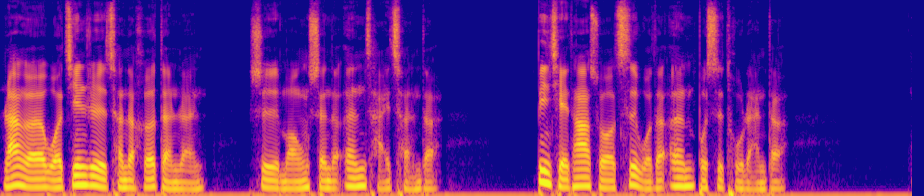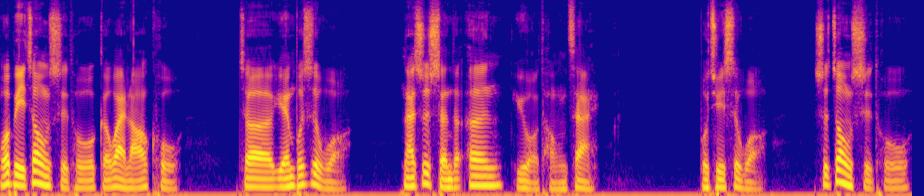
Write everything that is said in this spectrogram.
然而我今日成了何等人，是蒙神的恩才成的，并且他所赐我的恩不是突然的。我比众使徒格外劳苦，这原不是我，乃是神的恩与我同在。不拘是我，是众使徒，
